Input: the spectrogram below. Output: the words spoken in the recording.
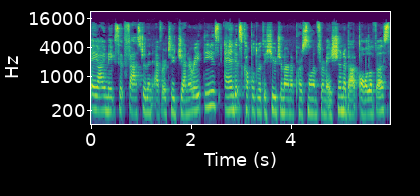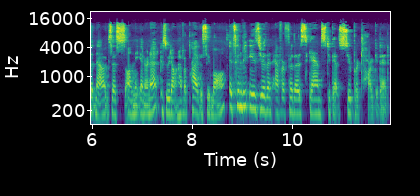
AI makes it faster than ever to generate these, and it's coupled with a huge amount of personal information about all of us that now exists on the internet because we don't have a privacy law. It's going to be easier than ever for those scams to get super targeted.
